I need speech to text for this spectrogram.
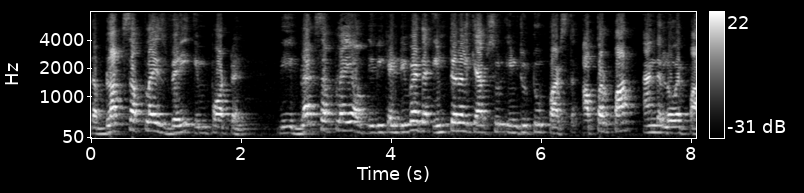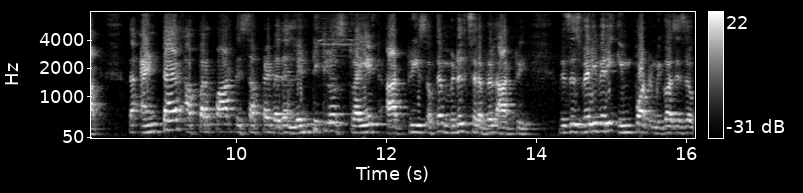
The blood supply is very important the blood supply of the, we can divide the internal capsule into two parts, the upper part and the lower part. The entire upper part is supplied by the lenticulostriate arteries of the middle cerebral artery. This is very, very important because it's a,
